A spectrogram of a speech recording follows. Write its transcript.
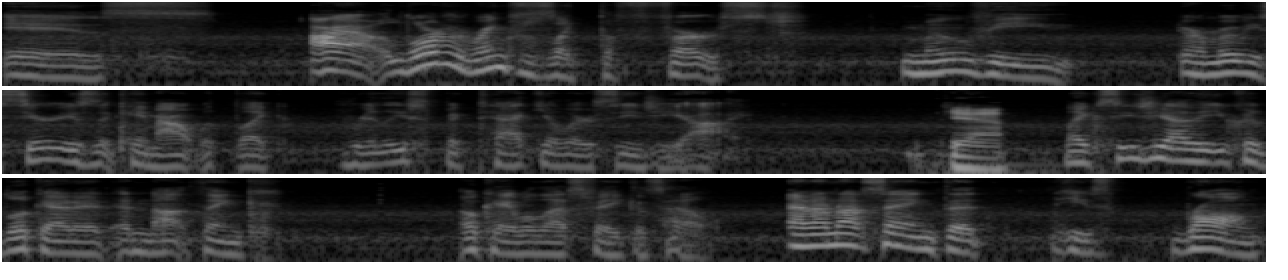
is, I Lord of the Rings was like the first movie or movie series that came out with like really spectacular CGI, yeah like CGI that you could look at it and not think, okay, well that's fake as hell. And I'm not saying that he's wrong,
